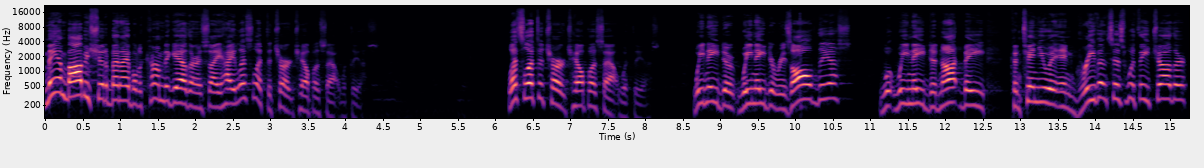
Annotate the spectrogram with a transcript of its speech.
Me and Bobby should have been able to come together and say, hey, let's let the church help us out with this. Let's let the church help us out with this. We need to, we need to resolve this. We need to not be continue in grievances with each other,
